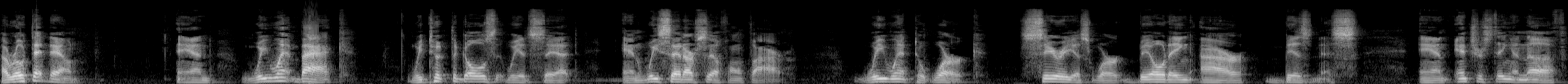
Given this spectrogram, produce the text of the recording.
I wrote that down. And we went back, we took the goals that we had set, and we set ourselves on fire. We went to work, serious work, building our business. And interesting enough,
